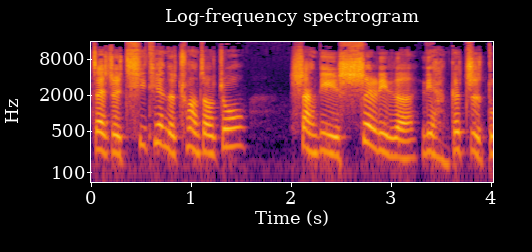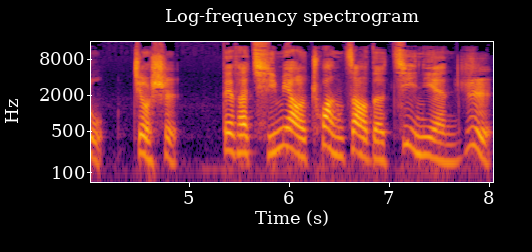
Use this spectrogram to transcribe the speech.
在这七天的创造中，上帝设立了两个制度，就是对他奇妙创造的纪念日。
